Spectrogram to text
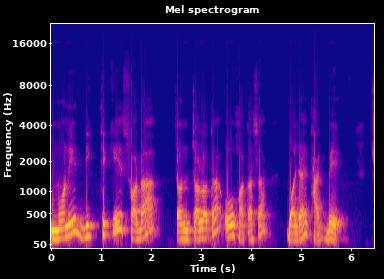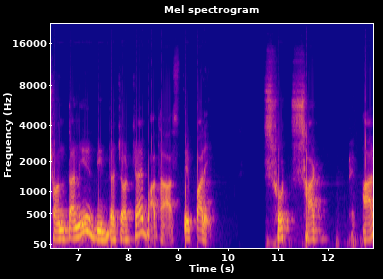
মনের দিক থেকে সদা চঞ্চলতা ও হতাশা বজায় থাকবে। সন্তানের বিদ্যাচর্চায় বাধা আসতে পারে। ষাট আর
